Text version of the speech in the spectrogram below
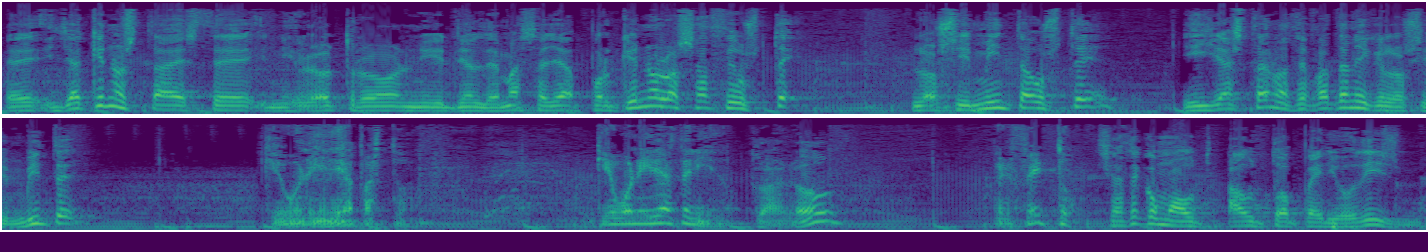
Eh, ya que no está este, ni el otro, ni, ni el de más allá, ¿por qué no los hace usted? los imita usted y ya está, no hace falta ni que los invite. Qué buena idea, pastor. Qué buena idea has tenido. Claro. Perfecto. Se hace como aut- autoperiodismo.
